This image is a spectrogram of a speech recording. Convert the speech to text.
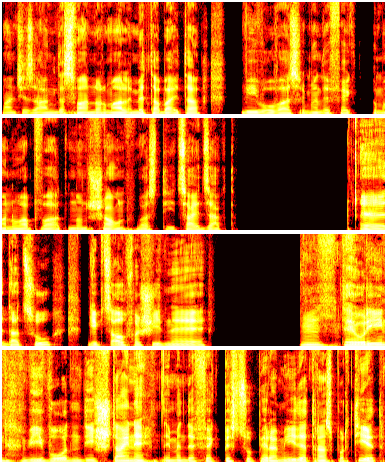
manche sagen, das waren normale Mitarbeiter. Wie, wo, was, im Endeffekt kann man nur abwarten und schauen, was die Zeit sagt. Äh, dazu gibt es auch verschiedene hm, Theorien, wie wurden die Steine im Endeffekt bis zur Pyramide transportiert?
